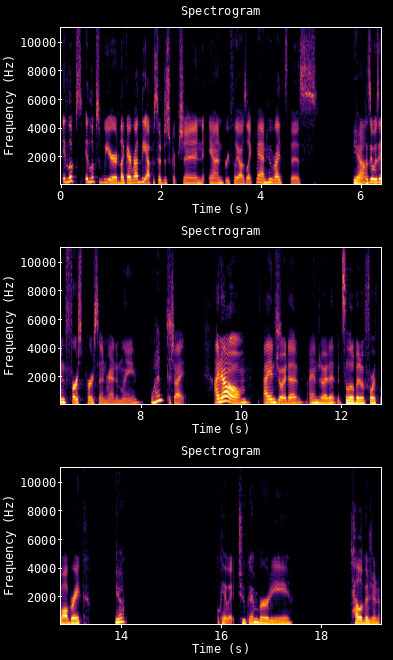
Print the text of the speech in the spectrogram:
It looks it looks weird. Like I read the episode description and briefly I was like, man, who writes this? Yeah. Because it was in first person randomly, What? which I I know. I enjoyed it. I enjoyed it. It's a little bit of a fourth wall break. Yeah. Okay, wait. Tuca and Birdie, television,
